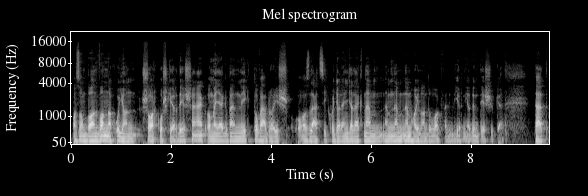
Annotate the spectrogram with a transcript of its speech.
azonban vannak olyan sarkos kérdések, amelyekben még továbbra is az látszik, hogy a lengyelek nem, nem, nem, nem hajlandóak felülírni a döntésüket. Tehát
